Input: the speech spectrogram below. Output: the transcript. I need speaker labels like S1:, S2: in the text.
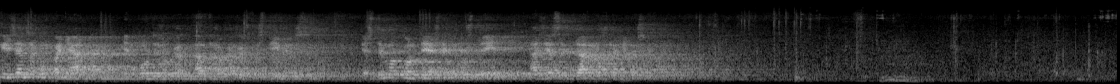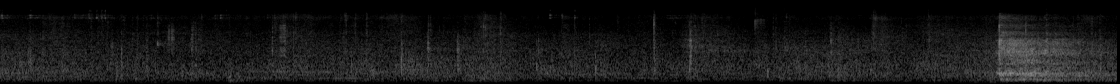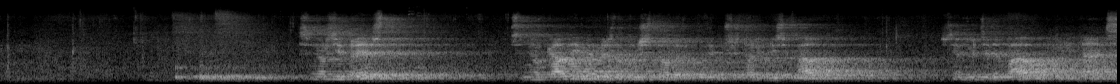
S1: que ja ens ha acompanyat en moltes altres ocasions festives. Estem molt contents de que vostè hagi acceptat la nostra invitació.
S2: Senyor Ciprest, senyor alcalde i membres del consistori, del consistori municipal, senyor jutge de pau, autoritats,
